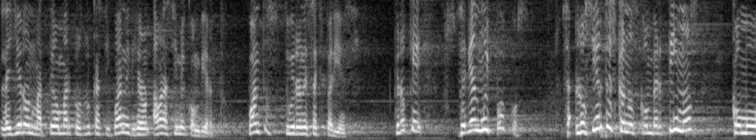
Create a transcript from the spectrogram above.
leyeron Mateo, Marcos, Lucas y Juan y dijeron, ahora sí me convierto. ¿Cuántos tuvieron esa experiencia? Creo que pues, serían muy pocos lo cierto es que nos convertimos como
